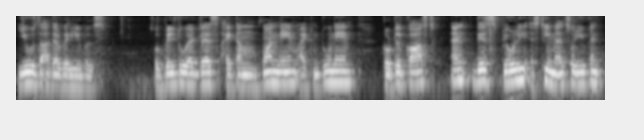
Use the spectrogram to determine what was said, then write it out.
use the other variables. So bill to address item 1 name item 2 name total cost and this purely HTML so you can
